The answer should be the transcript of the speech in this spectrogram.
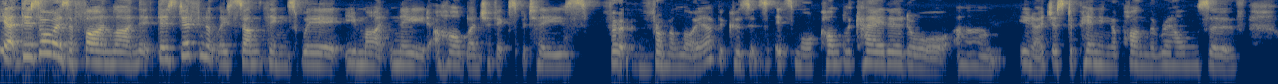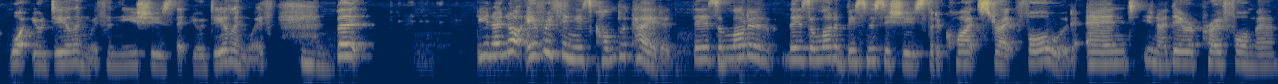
yeah, there's always a fine line. There's definitely some things where you might need a whole bunch of expertise for, from a lawyer because it's it's more complicated, or um, you know, just depending upon the realms of what you're dealing with and the issues that you're dealing with. Mm. But you know, not everything is complicated. There's a mm. lot of there's a lot of business issues that are quite straightforward, and you know, they're a pro forma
